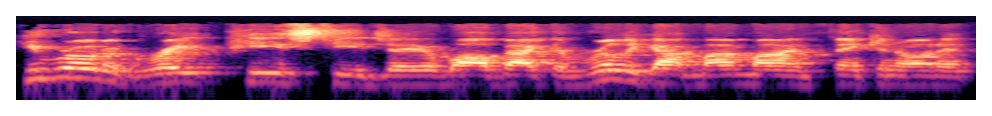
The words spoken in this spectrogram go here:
He wrote a great piece, TJ, a while back that really got my mind thinking on it.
